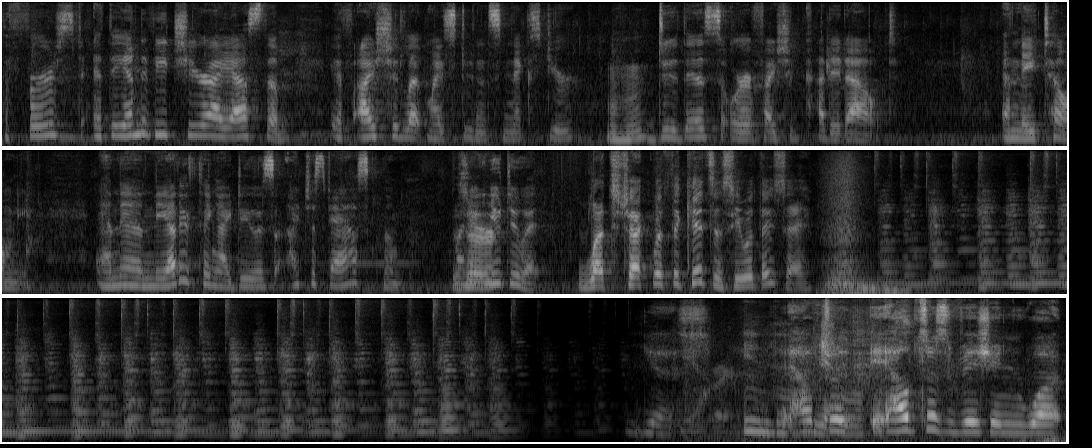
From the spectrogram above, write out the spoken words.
The first, at the end of each year, I ask them if I should let my students next year mm-hmm. do this or if I should cut it out. And they tell me. And then the other thing I do is I just ask them, why Is don't you do it? Let's check with the kids and see what they say. Yes. in the It helps actual us, it helps us vision what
